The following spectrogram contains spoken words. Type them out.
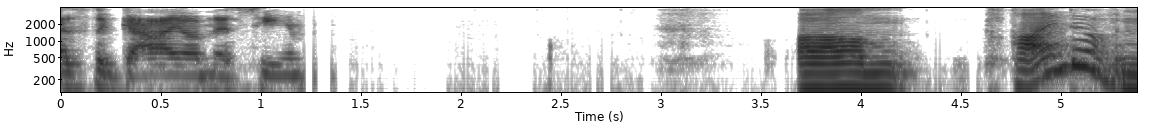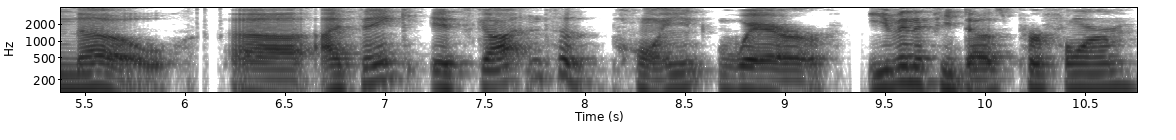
as the guy on this team? Um, kind of no. Uh, I think it's gotten to the point where even if he does perform,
